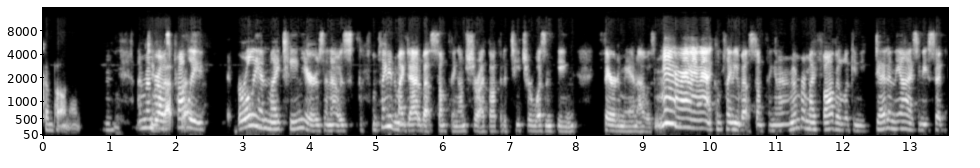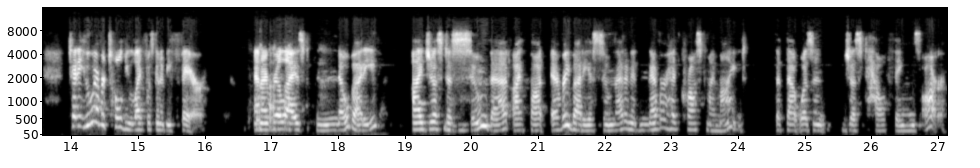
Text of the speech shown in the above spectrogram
component. I remember I was probably threat. Early in my teen years and I was complaining to my dad about something. I'm sure I thought that a teacher wasn't being fair to me and I was meh, meh, meh, meh, complaining about something. And I remember my father looking me dead in the eyes and he said, Teddy, whoever told you life was going to be fair? And I realized nobody. I just Mhm. assumed that. I thought everybody assumed that and it never had crossed my mind that that wasn't just how things are.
